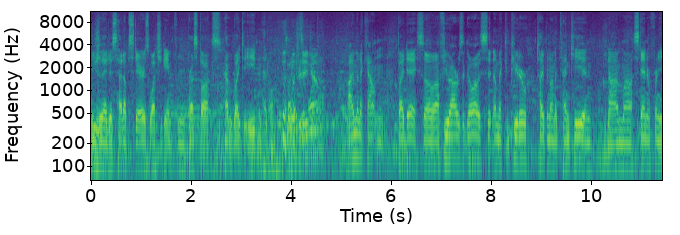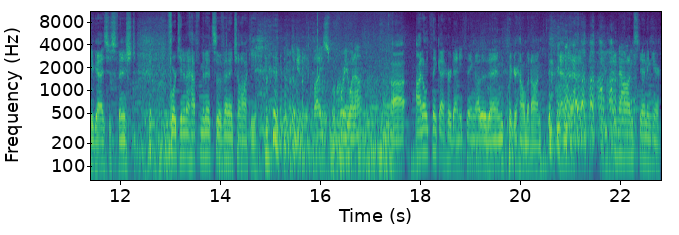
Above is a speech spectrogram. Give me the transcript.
Usually I just head upstairs, watch a game from the press box, have a bite to eat, and head home. So what's your day job? I'm an accountant by day. So a few hours ago, I was sitting on my computer typing on a 10 key, and now I'm uh, standing in front of you guys. Just finished 14 and a half minutes of NHL hockey. Did you give any advice before you went out? Uh, I don't think I heard anything other than put your helmet on, and, uh, and now I'm standing here.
